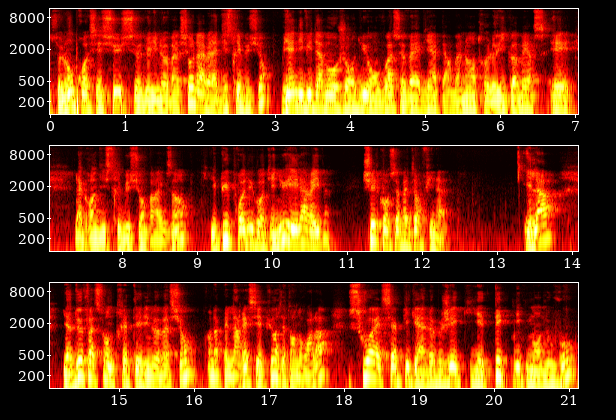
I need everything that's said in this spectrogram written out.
ce long processus de l'innovation avec la distribution. Bien évidemment, aujourd'hui, on voit ce va-et-vient permanent entre le e-commerce et la grande distribution, par exemple. Et puis le produit continue et il arrive chez le consommateur final. Et là, il y a deux façons de traiter l'innovation, qu'on appelle la réception à cet endroit-là. Soit elle s'applique à un objet qui est techniquement nouveau,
